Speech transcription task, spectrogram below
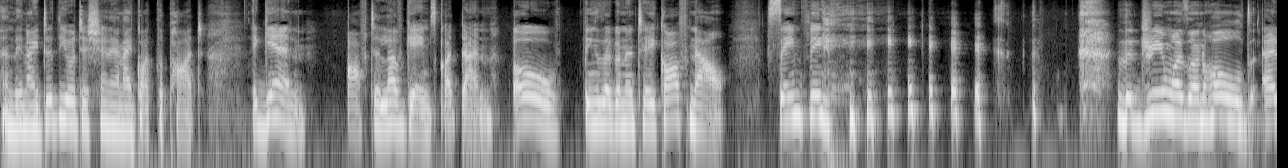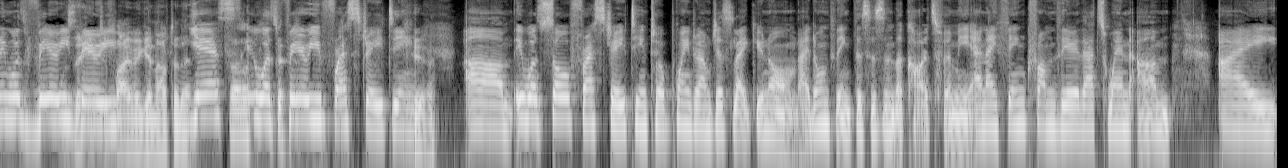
And then I did the audition and I got the part. Again, after Love Games got done. Oh, things are going to take off now. Same thing. the dream was on hold and it was very Was it eight very to five again after that? yes it was very frustrating. Yeah. um it was so frustrating to a point where i'm just like you know i don't think this is in the cards for me. And i think from there that's when um i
